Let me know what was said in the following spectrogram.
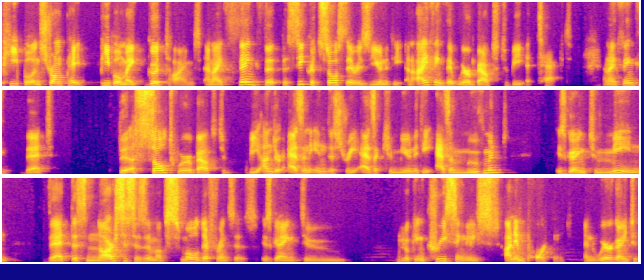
people, and strong people make good times. And I think that the secret sauce there is unity. And I think that we're about to be attacked. And I think that the assault we're about to be under as an industry, as a community, as a movement is going to mean that this narcissism of small differences is going to look increasingly unimportant. And we're going to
